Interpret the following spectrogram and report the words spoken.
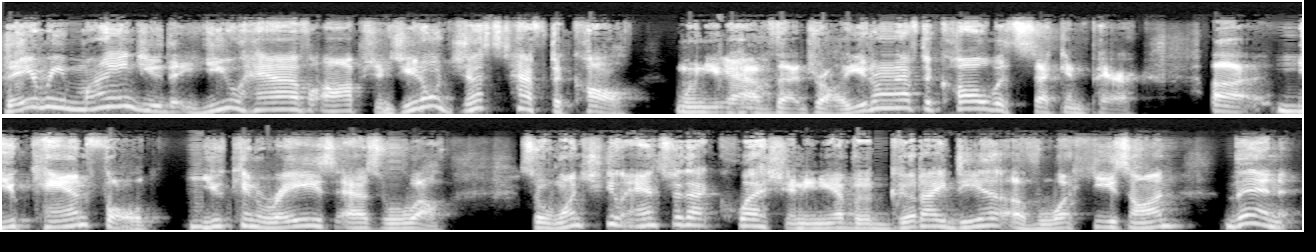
They remind you that you have options. You don't just have to call when you yeah. have that draw. You don't have to call with second pair. Uh, you can fold, you can raise as well. So once you answer that question and you have a good idea of what he's on, then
